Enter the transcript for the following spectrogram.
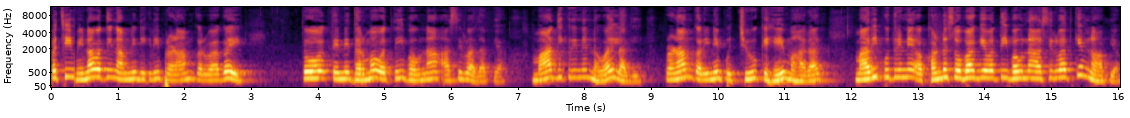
પછી મેનાવતી નામની દીકરી પ્રણામ કરવા ગઈ તો તેને ધર્મવતી ભવના આશીર્વાદ આપ્યા. મા દીકરીને નવાઈ લાગી. પ્રણામ કરીને પૂછ્યું કે, હે મહારાજ, મારી પુત્રીને અખંડ સૌભાગ્યવતી ભવના આશીર્વાદ કેમ ન આપ્યા?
